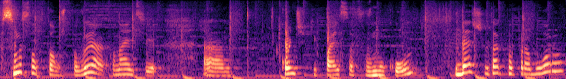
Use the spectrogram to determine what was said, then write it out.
Смысл в том, что вы окунаете э, кончики пальцев в муку. И дальше вот так по пробору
